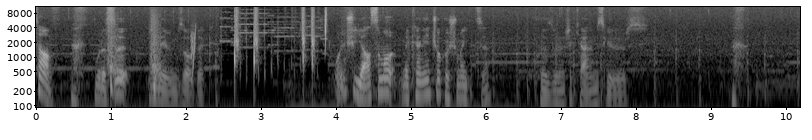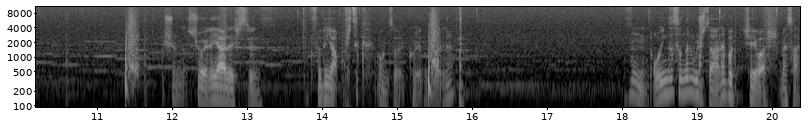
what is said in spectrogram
Tamam. Burası yine evimiz olacak. Oyun şu yansıma mekaniği çok hoşuma gitti. Hızlı önce kendimiz görüyoruz. Şunu şöyle yerleştirelim. Fırın yapmıştık. Onu da koyalım böyle. Hmm, oyunda sanırım 3 tane bak şey var. Mesal.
